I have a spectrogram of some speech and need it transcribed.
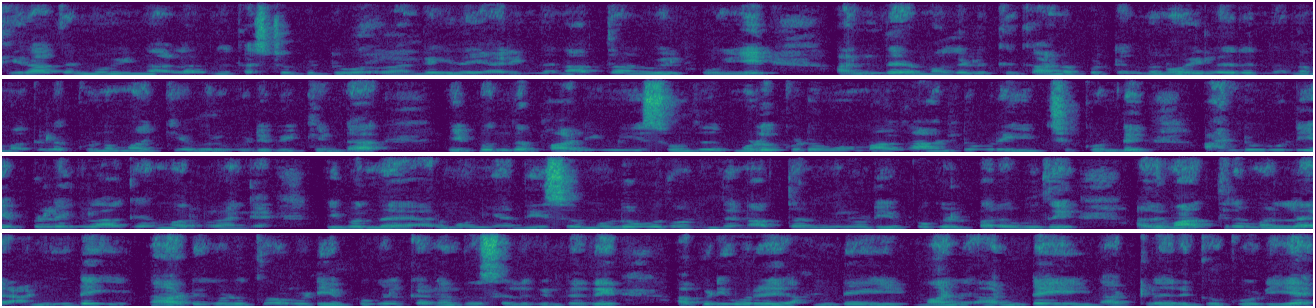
தீராத நோயினால அவங்க கஷ்டப்பட்டு வர்றாங்க. இதை அறிந்த நாத்தானுவேல் போய் அந்த மகளுக்கு காணப்பட்டு இந்த நோயிலிருந்து அந்த மகளை குணமாக்கி அவர் விடுவிக்கின்றார். இப்போ இந்த பாலிமீஸ் வந்து முழு குடும்பமாக ஆண்டவரை ஏற்றுக்கொண்டு ஆண்டவருடைய பிள்ளைகளாக மாறுறாங்க. இப்போ இந்த அர்மோனியா தேசம் முழுவதும் இந்த நாத்தானுவேலுடைய புகழ் பரவுது. அது மாத்திரமல்ல அண்டை நாடுகளுக்கும் அவருடைய புகழ் கடந்து செல்கின்றது. அப்படி ஒரு அண்டை அண்டை நாட்டில் இருக்கக்கூடிய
